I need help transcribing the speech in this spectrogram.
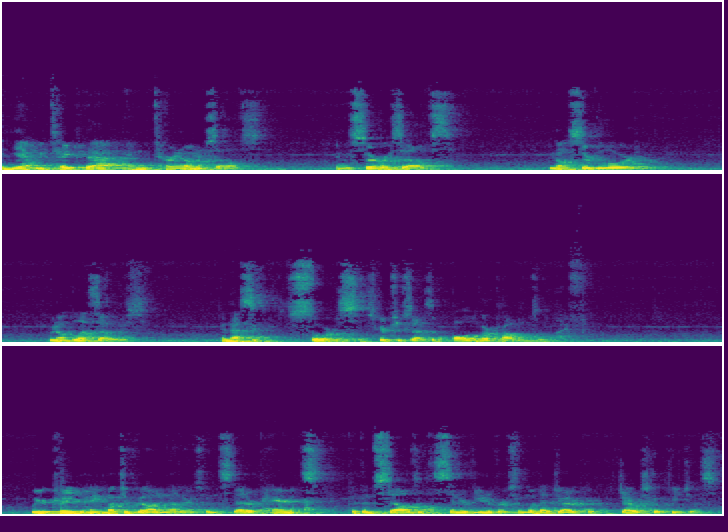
And yet we take that and we turn it on ourselves and we serve ourselves. We don't serve the Lord. We don't bless others. And that's the source, Scripture says, of all of our problems in life. We are created to make much of God and others, but instead our parents put themselves at the center of the universe. And what that gyroscope teaches us?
